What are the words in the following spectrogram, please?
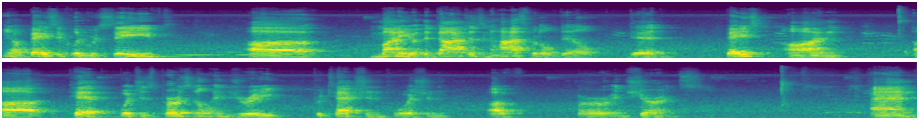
you know, basically received uh, money, or the doctors and hospital bill did, based on uh, PIP, which is personal injury protection portion of her insurance. And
